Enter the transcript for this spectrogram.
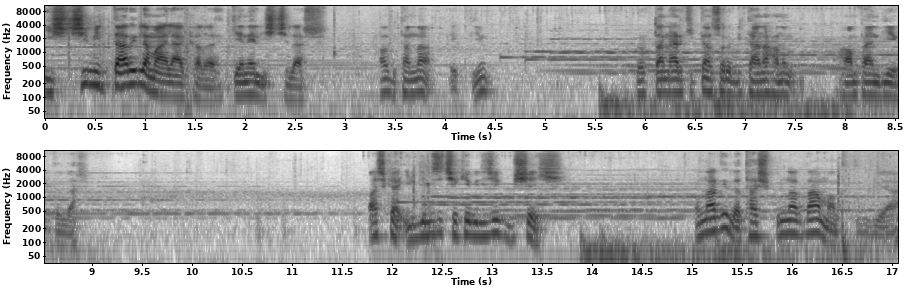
İşçi miktarıyla mı alakalı? Genel işçiler. Al bir tane daha ekleyeyim. Dört tane erkekten sonra bir tane hanım hanımefendi eklediler. Başka ilgimizi çekebilecek bir şey. Onlar değil de taş bunlar daha mantıklı gibi ya.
